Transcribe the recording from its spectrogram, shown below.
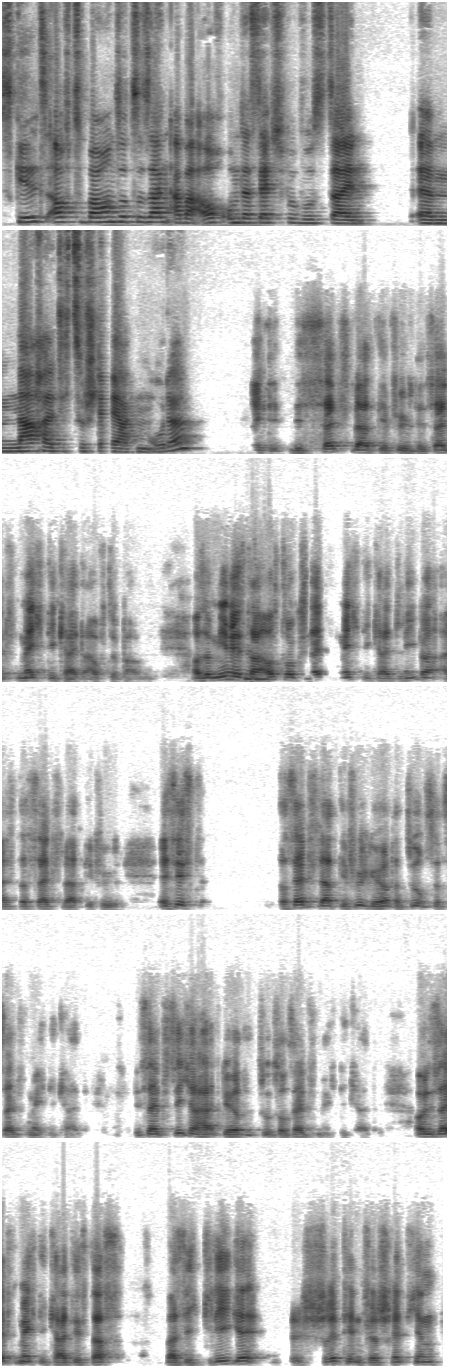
Skills aufzubauen sozusagen, aber auch um das Selbstbewusstsein ähm, nachhaltig zu stärken, oder? Das Selbstwertgefühl, die Selbstmächtigkeit aufzubauen. Also mir ist der mhm. Ausdruck Selbstmächtigkeit lieber als das Selbstwertgefühl. Es ist, das Selbstwertgefühl gehört dazu zur Selbstmächtigkeit. Die Selbstsicherheit gehört dazu zur Selbstmächtigkeit. Aber die Selbstmächtigkeit ist das, was ich kriege, Schrittchen für Schrittchen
